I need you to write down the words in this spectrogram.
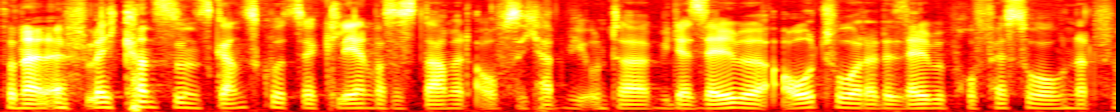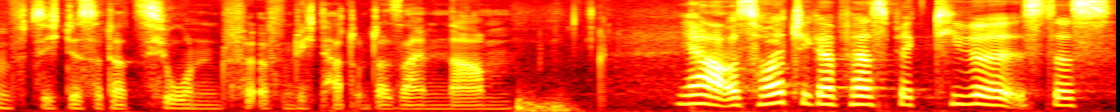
sondern äh, vielleicht kannst du uns ganz kurz erklären, was es damit auf sich hat, wie unter wie derselbe Autor oder derselbe Professor 150 Dissertationen veröffentlicht hat unter seinem Namen. Ja, aus heutiger Perspektive ist das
